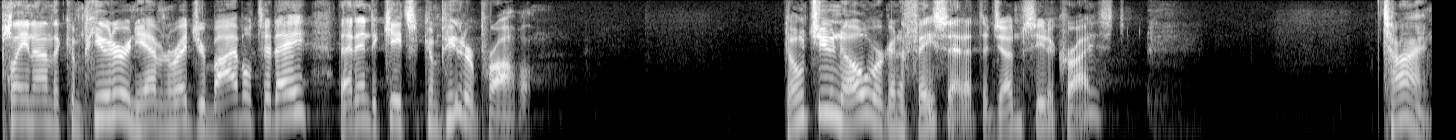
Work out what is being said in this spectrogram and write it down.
Playing on the computer and you haven't read your Bible today, that indicates a computer problem. Don't you know we're going to face that at the judgment seat of Christ? Time.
